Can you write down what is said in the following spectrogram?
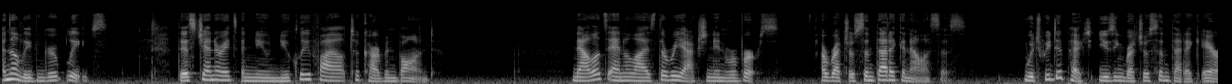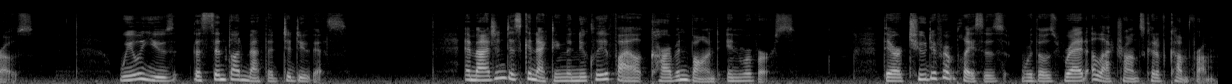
and the leaving group leaves. This generates a new nucleophile to carbon bond. Now let's analyze the reaction in reverse, a retrosynthetic analysis, which we depict using retrosynthetic arrows. We will use the synthon method to do this. Imagine disconnecting the nucleophile carbon bond in reverse. There are two different places where those red electrons could have come from.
